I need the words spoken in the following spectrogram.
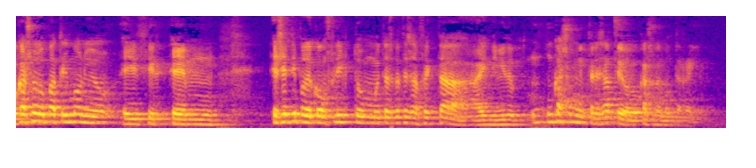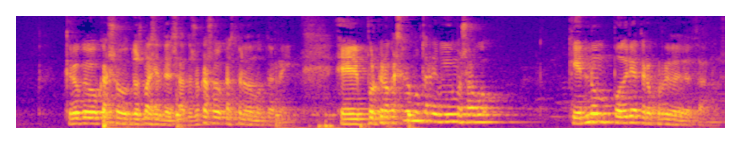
no caso do patrimonio, é dicir, eh, ese tipo de conflicto moitas veces afecta a individuo. Un caso moi interesante é o caso de Monterrey. Creo que é o caso dos máis interesantes, o caso do Castelo de Monterrey. Eh, porque no Castelo de Monterrey vivimos algo que non podría ter ocorrido de 10 anos.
